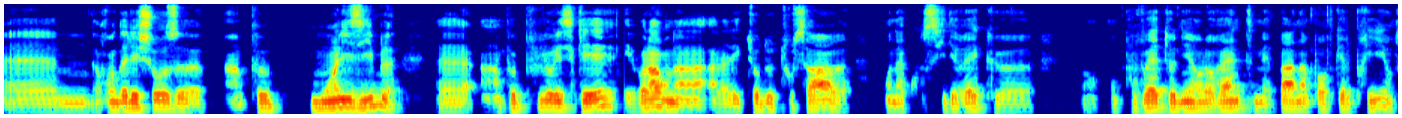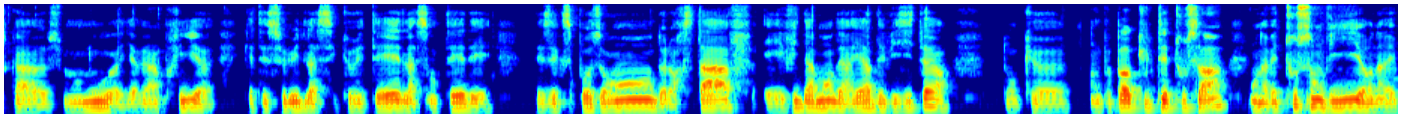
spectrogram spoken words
euh, rendait les choses euh, un peu moins lisibles, euh, un peu plus risquées. Et voilà, on a, à la lecture de tout ça, euh, on a considéré que euh, on pouvait tenir le rent, mais pas à n'importe quel prix. En tout cas, euh, selon nous, euh, il y avait un prix qui était celui de la sécurité, de la santé des, exposants, de leur staff, et évidemment derrière des visiteurs. Donc, on peut pas occulter tout ça. On avait tous envie, on avait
